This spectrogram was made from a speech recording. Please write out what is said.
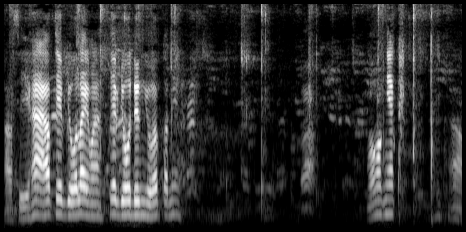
อ่าสี่ห้าครับเทพโยไล่มา เทพโยดึงอยู่ครับตอนนี้งอกแงกอ้าว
